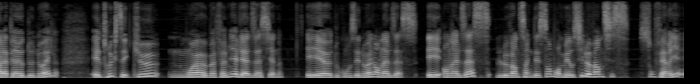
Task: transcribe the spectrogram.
à la période de Noël. Et le truc, c'est que moi, ma famille, elle est alsacienne. Et euh, donc on faisait Noël en Alsace. Et en Alsace, le 25 décembre, mais aussi le 26, sont fériés,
